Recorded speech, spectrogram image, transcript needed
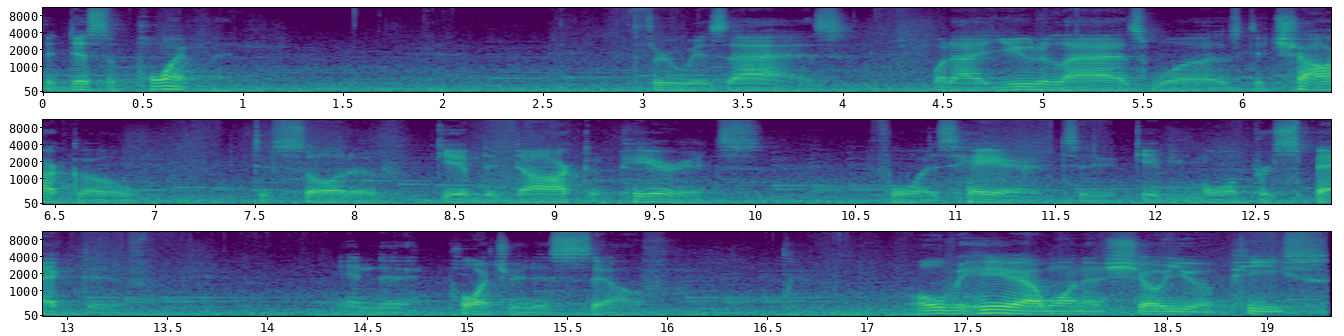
the disappointment through his eyes. What I utilized was the charcoal to sort of give the dark appearance for his hair to give you more perspective in the portrait itself. Over here, I want to show you a piece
